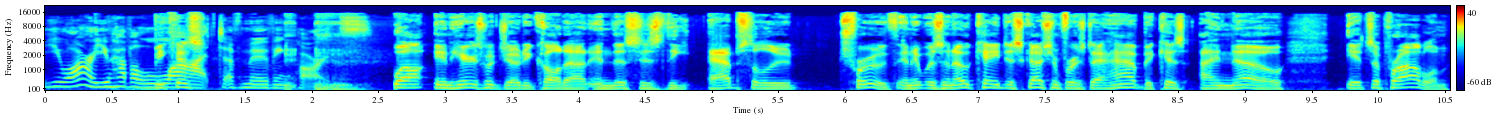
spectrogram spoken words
You are. You have a Because- lot of moving parts. Well, and here's what Jody called out, and this is the absolute truth. And it was an okay discussion for us to have because I know it's a problem.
